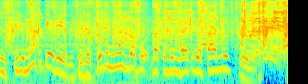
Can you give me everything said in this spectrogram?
um filho muito querido, entendeu? Todo mundo da, da comunidade gostava do meu filho.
